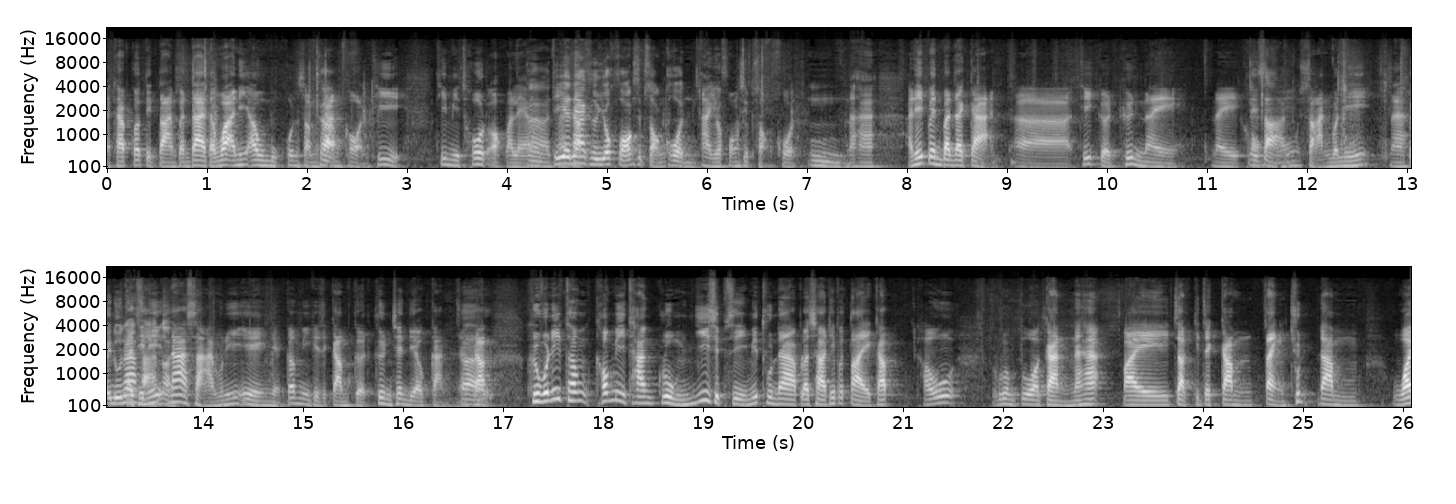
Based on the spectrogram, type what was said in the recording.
นะครับก็ติดตามกันได้ แต่ว่าอันนี้เอาบุคคลสำคัญครับก่อนที่ ที่มีโทษออกมาแล้วอ่าที่ะคแน่รับๆคือยกฟ้อง 12 คนอายกฟ้อง 12 คนอืมนะฮะอันนี้เป็นบรรยากาศอ่าที่เกิดขึ้นในในขในองศาลศาลวันนี้นะไปดูหน้าแต่ทีนี้ศาลหน่อยหน้าศาลวันนี้เองเนี่ยก็มีกิจกรรมเกิดขึ้นเช่นเดียวกันใช่นะครับคือวันนี้ทำเขามีทางกลุ่ม 24 มิถุนาประชาธิปไตยครับเขารวมตัวกันนะฮะไปจัดกิจกรรมแต่งชุดดำไว้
